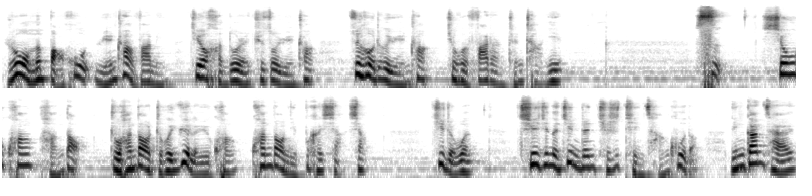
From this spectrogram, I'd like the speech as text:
如果我们保护原创发明，就有很多人去做原创，最后这个原创就会发展成产业。四修宽航道，主航道只会越来越宽，宽到你不可想象。记者问：企业间的竞争其实挺残酷的，您刚才，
